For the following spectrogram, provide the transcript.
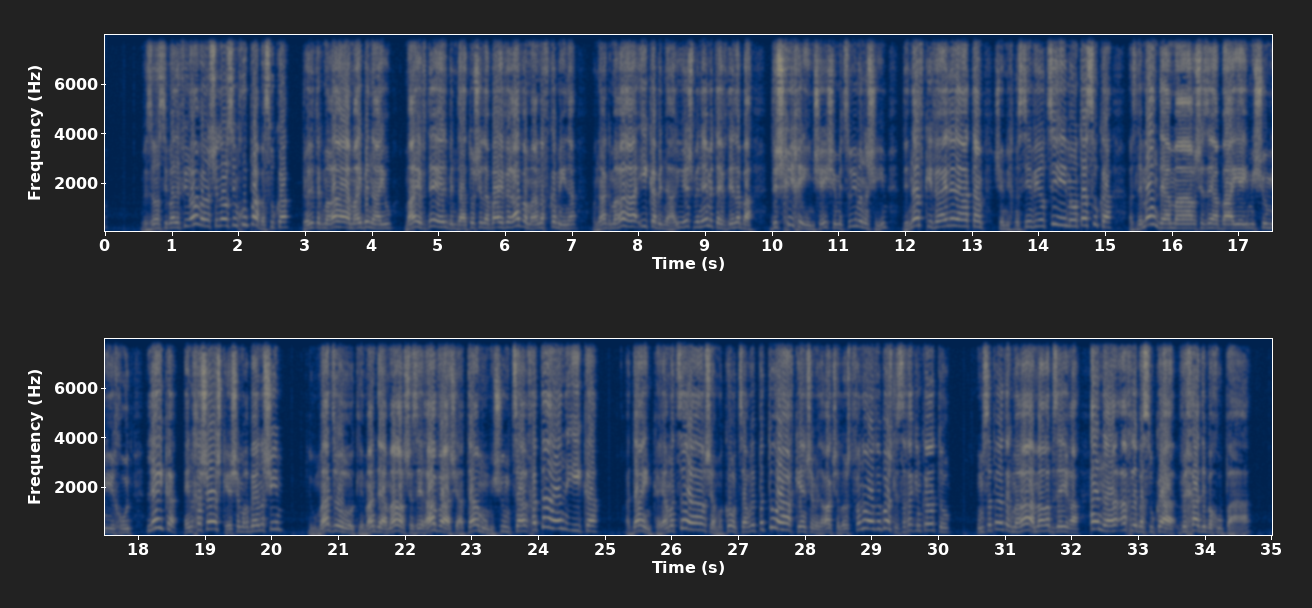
וזו הסיבה לפי רבא שלא עושים חופה בסוכה. שואלת הגמרא, מהי בניו? מה ההבדל בין דעתו של אביי ורבא? מה נפקא מינה? עונה הגמרא, איכא בניו, יש ביניהם את ההבדל הבא. דשכיחי אינשי, שמצויים אנשים, דנפקי ואלה לאטם, שהם נכנסים ויוצאים מאותה סוכה. אז למאן דאמר שזה אביי משום ייחוד, ליקא, אין חשש, כי יש שם הרבה אנשים. לעומת זאת, למאן דאמר שזה רבא, שהטעם הוא משום צער חתן, איכא. עדיין קיים הצער שהמקור צר ופתוח, כי אין שם אלא רק שלוש דפנות, ובוש לשחק עם כלתו. ומספרת הגמרא, אמר רב זעירא, אנא אכלה בסוכה וחדה בחופה.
